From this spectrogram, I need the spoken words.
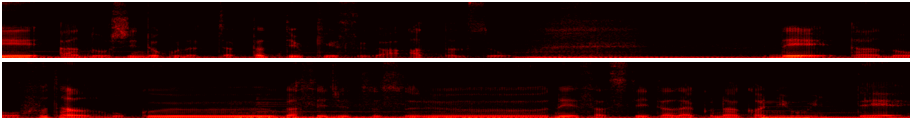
であのしんどくなっちゃったっていうケースがあったんですよ。であの普段僕が施術するねさせていただく中において、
